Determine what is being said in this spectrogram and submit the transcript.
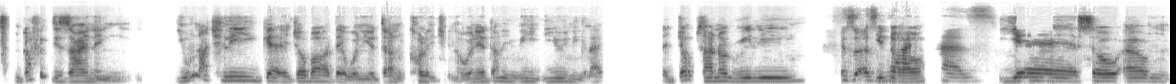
graphic designing, you won't actually get a job out there when you're done with college, you know, when you're done with uni. Like the jobs are not really it's as you know, as yeah so um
